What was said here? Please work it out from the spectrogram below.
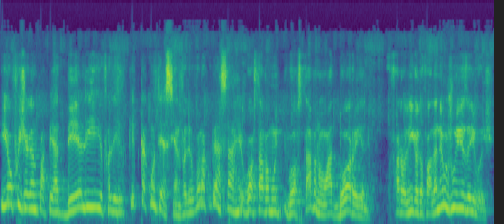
E eu fui chegando para perto dele e falei, o que está acontecendo? Eu falei, eu vou lá conversar. Eu gostava muito, gostava não, adoro ele. O farolinho que eu tô falando é o juiz aí hoje.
